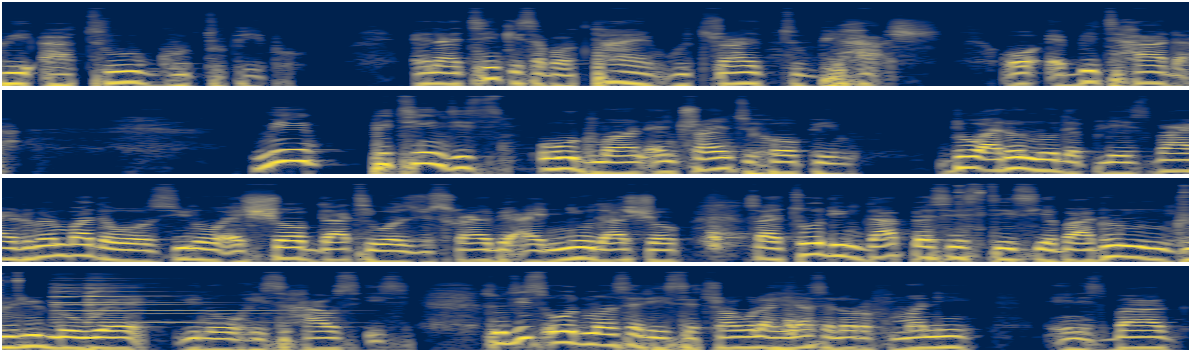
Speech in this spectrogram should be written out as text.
we are too good to people. And i think it's about time we try to be harsh or a bit harder. Me pitying this old man and trying to help him though i don't know the place but i remember there was you know a shop that he was describing. I knew that shop. So i told him that person stays here but i don't really know where you know his house is. So this old man said he's a traveler. He has a lot of money in his bag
